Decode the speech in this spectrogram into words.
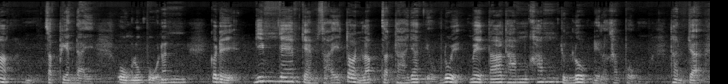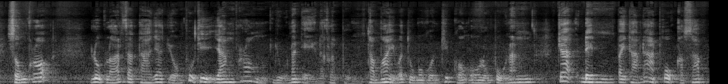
มากสักเพียงใด องค์หลวงปู่นั้นก็ได้ยิ้มแย้มแจ่มใสต้อนรับศรัทธาญาติโยมด้วยเมตตาธรรมคำจุนโลกนี่แหละครับผม ท่านจะสงเคราะห์ ลูกหลานศรัทธาญาติโยมผู้ที่ยังพร่องอยู่นั่นเองนะครับผมทำให้วัตถุมงคลทิพย์ขององค์หลวงปู่นั้น จะเด่นไปทางด้านโภคทรัพย์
